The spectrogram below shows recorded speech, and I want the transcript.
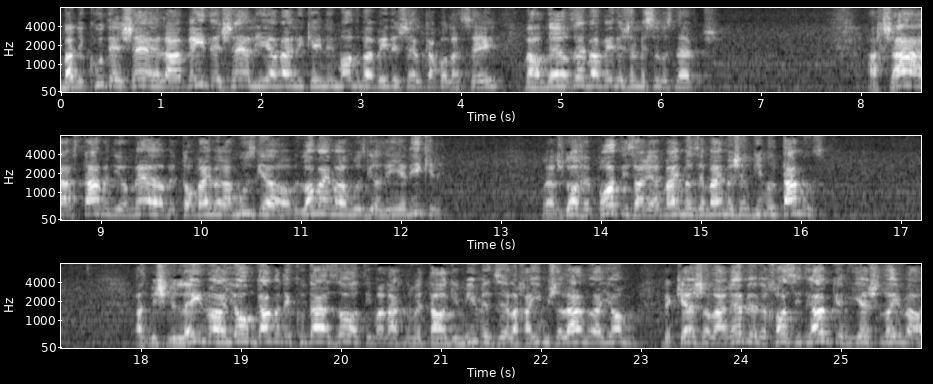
בנקודה של האביידה של יהיה ואלי כן אימונו באביידה של קבול הסייל ועל דרך זה באביידה של מסירוס נפש. עכשיו סתם אני אומר בתור מיימר המוסגר ולא מיימר המוסגר זה עניין איקרי. אומר שגוחי פרוטיס הרי המיימר זה מיימר של גימל תמוז. אז בשבילנו היום גם הנקודה הזאת אם אנחנו מתרגמים את זה לחיים שלנו היום בקשר לרבה וחוסית גם כן יש לא אימר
